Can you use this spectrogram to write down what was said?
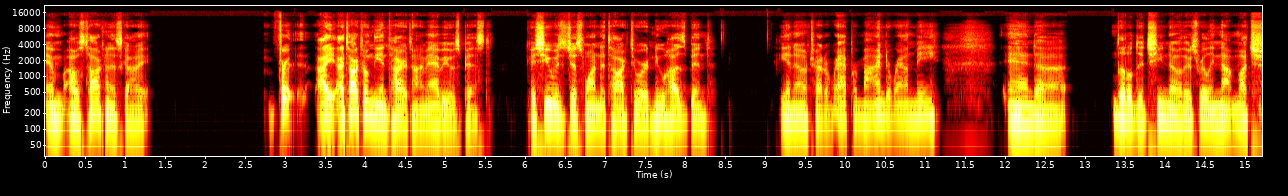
and I was talking to this guy. For I I talked to him the entire time. Abby was pissed because she was just wanting to talk to her new husband you know, try to wrap her mind around me. And uh, little did she know there's really not much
